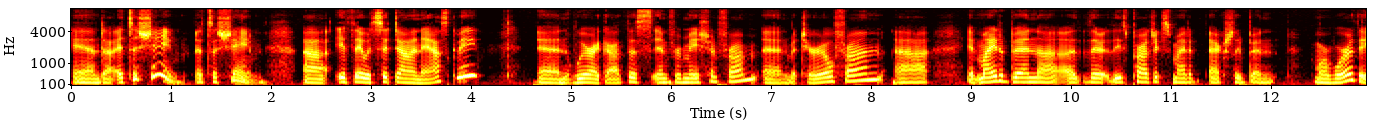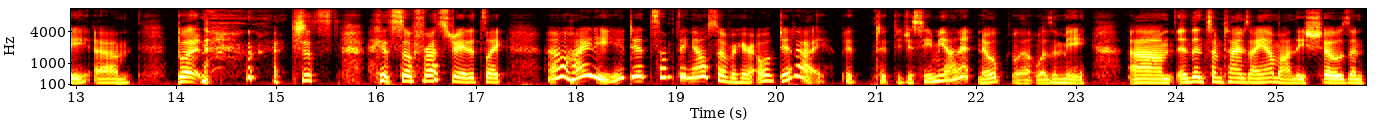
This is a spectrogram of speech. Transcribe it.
and uh, it's a shame. It's a shame. Uh, if they would sit down and ask me, and where I got this information from and material from, uh, it might have been uh, these projects might have actually been more worthy. Um, but just I get so frustrated. It's like, oh Heidi, you did something else over here. Oh, did I? It, did you see me on it? Nope. Well, it wasn't me. Um, and then sometimes I am on these shows and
